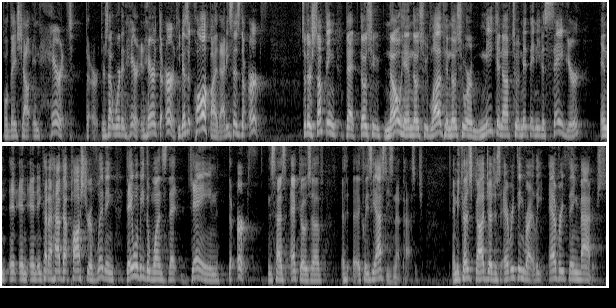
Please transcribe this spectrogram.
for they shall inherit the earth. There's that word inherit. Inherit the earth. He doesn't qualify that, he says the earth. So there's something that those who know him, those who love him, those who are meek enough to admit they need a savior and, and, and, and, and kind of have that posture of living, they will be the ones that gain the earth. This has echoes of Ecclesiastes in that passage. And because God judges everything rightly, everything matters.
